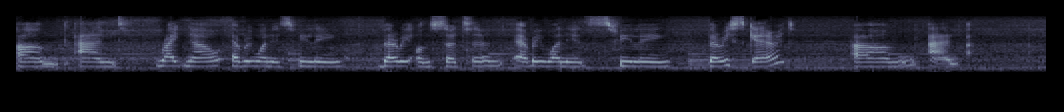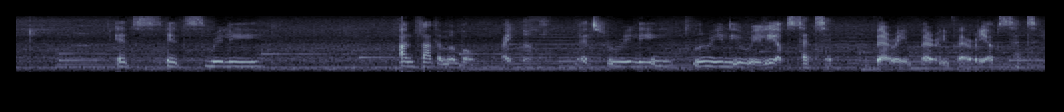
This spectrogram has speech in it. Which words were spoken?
Um, and right now, everyone is feeling very uncertain. Everyone is feeling very scared. Um, and it's, it's really unfathomable right now. It's really, really, really upsetting. Very, very, very upsetting.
